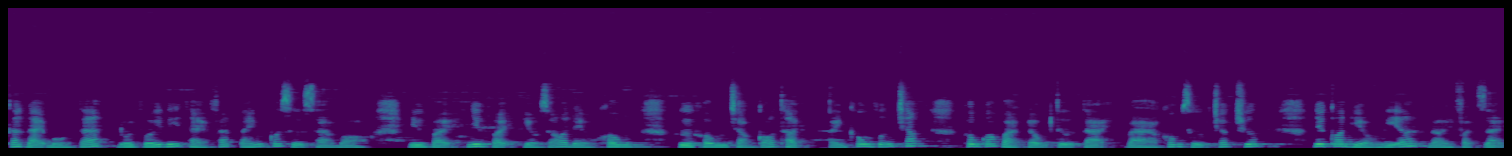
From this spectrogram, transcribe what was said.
Các đại Bồ Tát đối với lý thể pháp tánh có sự xả bỏ. Như vậy, như vậy hiểu rõ đều không, hư không chẳng có thật, tánh không vững chắc, không có hoạt động tự tại và không sự chấp trước. Như con hiểu nghĩa lời Phật dạy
